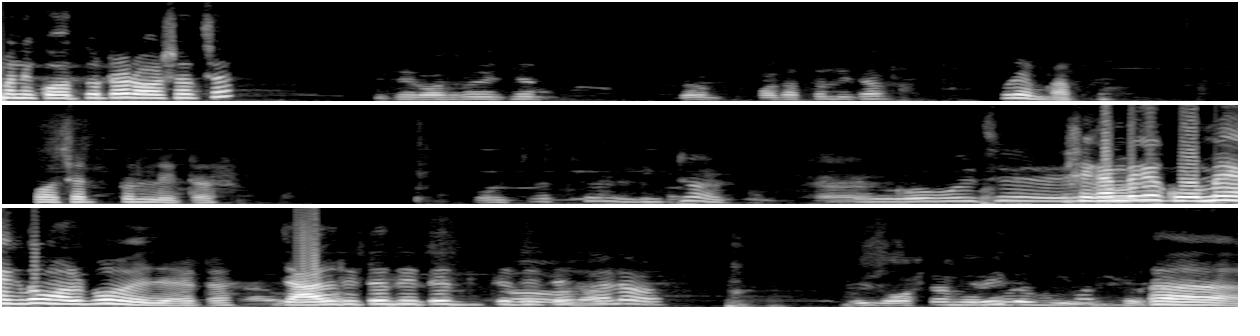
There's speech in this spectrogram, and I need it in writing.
মানে কতটা রস আছে? এতে রস রয়েছে ধরো পঁচাত্তর লিটার। ওরে পঁচাত্তর লিটার। পঁচাত্তর লিটার। ও বলছে সেখান থেকে কমে একদম অল্প হয়ে যায় এটা। জাল দিতে দিতে দিতে দিতে। হ্যালো রসটা মেরেই তো গুড়। হ্যাঁ।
